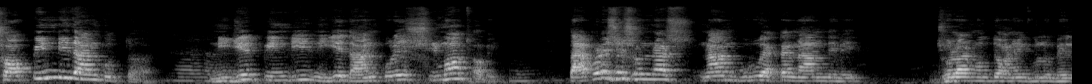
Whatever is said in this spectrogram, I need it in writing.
সপিণ্ডি দান করতে হয়। নিজের পিণ্ডি নিজে দান করে শ্রীমত হবে। তারপরে সে সন্ন্যাস নাম গুরু একটা নাম দেবে। ঝোলার মধ্যে অনেকগুলো বেল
